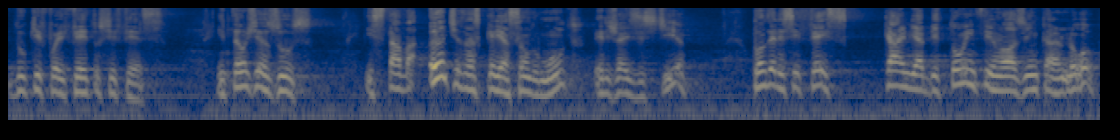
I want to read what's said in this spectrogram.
do que foi feito se fez. Então Jesus estava antes da criação do mundo, ele já existia. Quando ele se fez carne, habitou entre nós, encarnou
